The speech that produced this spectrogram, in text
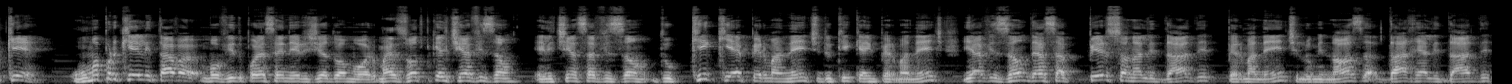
quê? Uma porque ele estava movido por essa energia do amor, mas outra porque ele tinha visão. Ele tinha essa visão do que, que é permanente, do que, que é impermanente, e a visão dessa personalidade permanente, luminosa, da realidade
